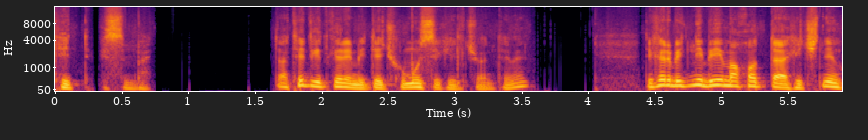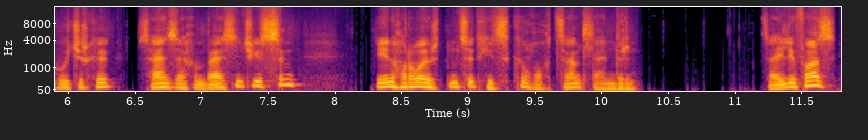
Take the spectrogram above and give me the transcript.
тэд гэсэн байна. За тэд гэдгээрээ мэдээж хүмүүсийг хэлж байна тийм ээ. Тэгэхээр бидний бие махбод хичнээн хүчрэхэг сайн сайхан байсан ч гэсэн энэ хорвоо ертөнцид хэсэгхэн хугацаанд л амьдрна. За Элифас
